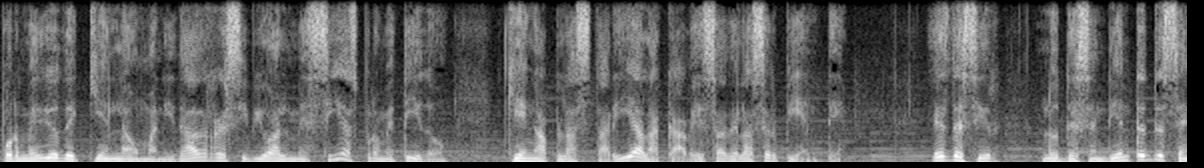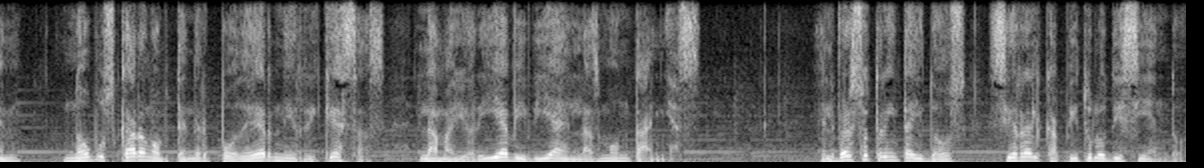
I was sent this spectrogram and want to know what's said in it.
por medio de quien la humanidad recibió al Mesías prometido, quien aplastaría la cabeza de la serpiente. Es decir, los descendientes de Sem no buscaron obtener poder ni riquezas, la mayoría vivía en las montañas. El verso 32 cierra el capítulo diciendo,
